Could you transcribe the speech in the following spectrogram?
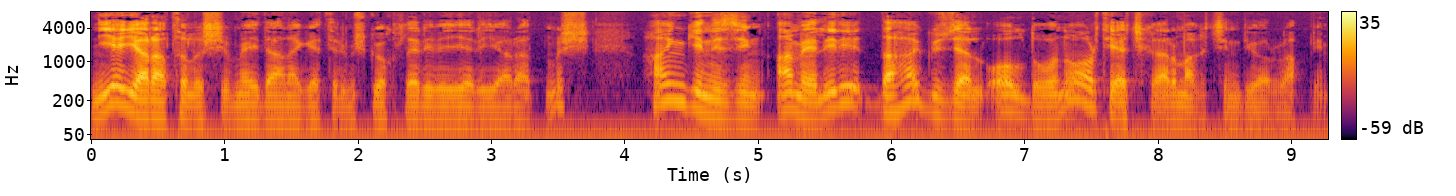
Niye yaratılışı meydana getirmiş, gökleri ve yeri yaratmış? Hanginizin ameli daha güzel olduğunu ortaya çıkarmak için diyor Rabbim.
